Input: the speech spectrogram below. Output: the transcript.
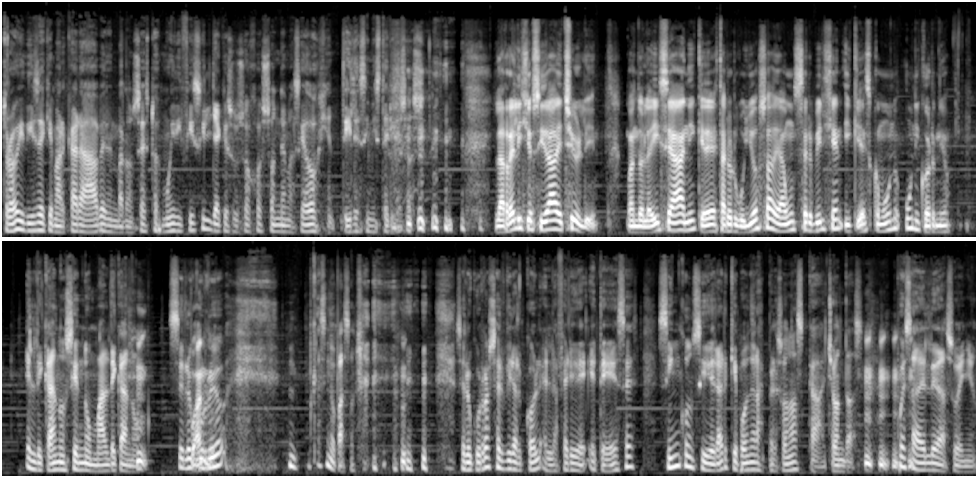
Troy dice que marcar a Abed en baloncesto es muy difícil ya que sus ojos son demasiado gentiles y misteriosos. La religiosidad de Shirley, cuando le dice a Annie que debe estar orgullosa de aún ser virgen y que es como un unicornio. El decano siendo un mal decano. Se le ocurrió... Casi no pasa. Se le ocurrió servir alcohol en la feria de ETS sin considerar que pone a las personas cachondas, pues a él le da sueño.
